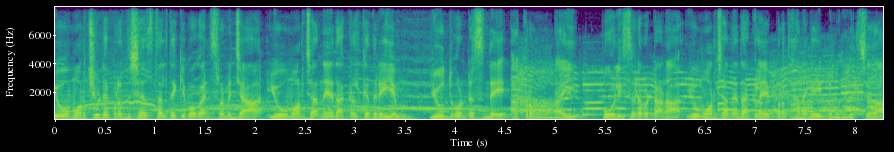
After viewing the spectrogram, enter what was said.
യുവമോർച്ചയുടെ പ്രതിഷേധ സ്ഥലത്തേക്ക് പോകാൻ ശ്രമിച്ച യുവമോർച്ച നേതാക്കൾക്കെതിരെയും യൂത്ത് കോൺഗ്രസിന്റെ അക്രമമുണ്ടായി. പോലീസ് ഇടപെട്ടാണ് യുവമോർച്ച നേതാക്കളെ പ്രധാന ഗേറ്റിന് മുന്നിലെത്തിച്ചത്.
